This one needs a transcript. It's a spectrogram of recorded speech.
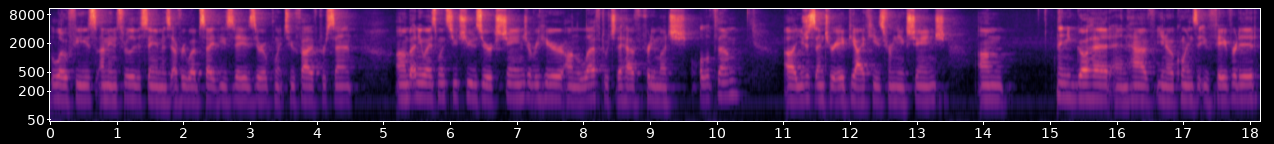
low fees. I mean, it's really the same as every website these days, 0.25%. Um, but anyways, once you choose your exchange over here on the left, which they have pretty much all of them, uh, you just enter API keys from the exchange. Um, then you can go ahead and have you know coins that you favorited.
